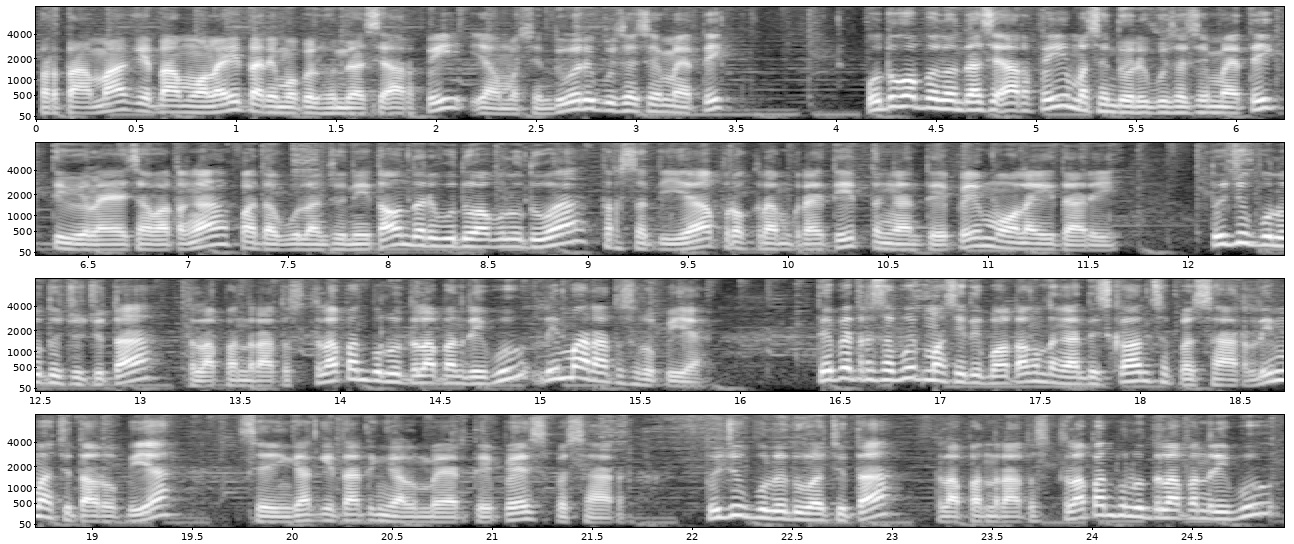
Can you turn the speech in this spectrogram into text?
Pertama kita mulai dari mobil Honda CR-V yang mesin 2000cc Matic. Untuk mobil Honda CR-V mesin 2000cc Matic di wilayah Jawa Tengah pada bulan Juni tahun 2022 tersedia program kredit dengan DP mulai dari Rp77.888.500. DP tersebut masih dipotong dengan diskon sebesar 5 juta rupiah sehingga kita tinggal membayar DP sebesar Rp72.888.500.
